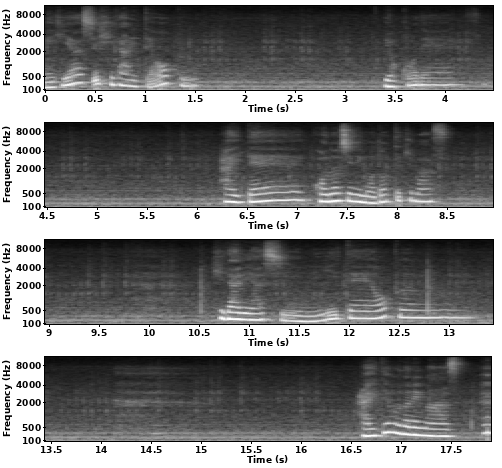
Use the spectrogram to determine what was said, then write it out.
右足開いてオープン。横です。吐いてこの字に戻ってきます。左足右手オープン。吐いて戻ります。オッ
